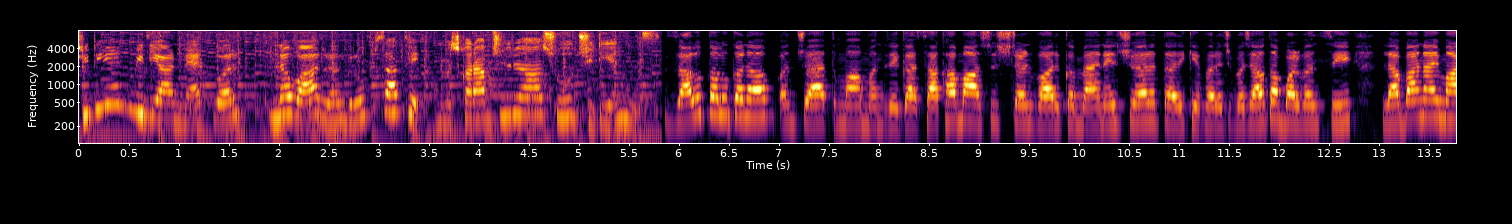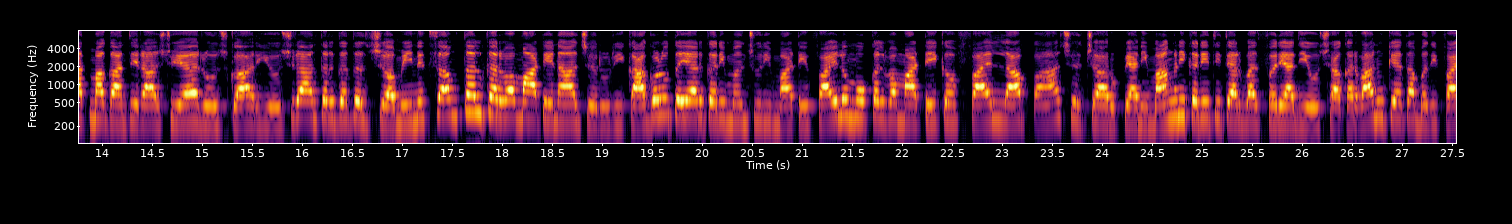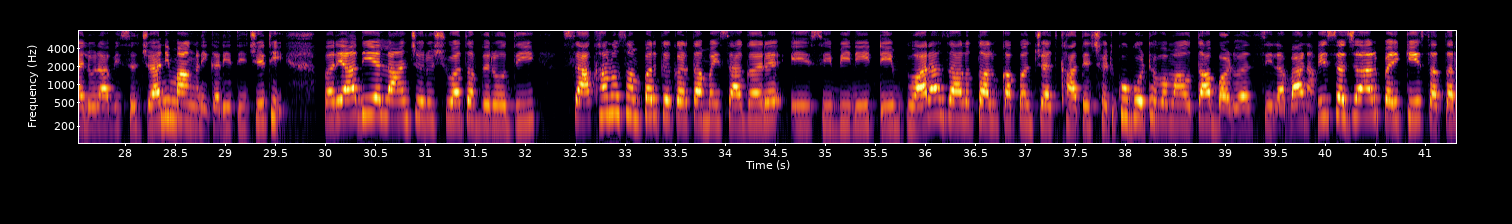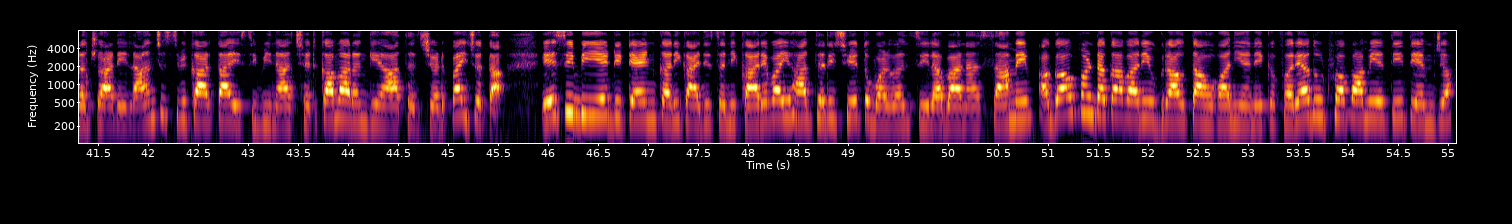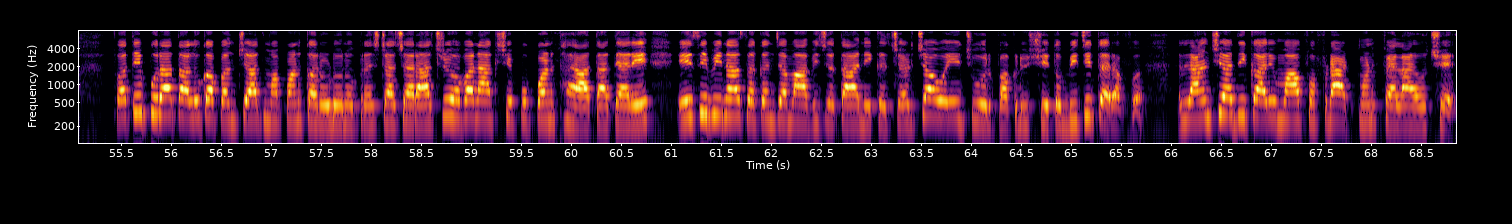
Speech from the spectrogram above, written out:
GTN media network નવા રંગરૂપ સાથે. નમસ્કાર આપ જોઈ રહ્યા છો જીટીએન ન્યૂઝ. ઝાલો તાલુકાના પંચાયતમાં મનરેગા શાખામાં આસિસ્ટન્ટ વર્ક મેનેજર તરીકે ફરજ બજાવતા બળવંતસિંહ લાબાનાએ મહાત્મા ગાંધી રાષ્ટ્રીય રોજગાર યોજના અંતર્ગત જમીન સમતલ કરવા માટેના જરૂરી કાગળો તૈયાર કરી મંજૂરી માટે ફાઇલો મોકલવા માટે એક ફાઇલના પાંચ હજાર રૂપિયાની માંગણી કરી હતી. ત્યારબાદ ફરિયાદીએ ઓછા કરવાનું કહેતા બધી ફાઇલોના વીસ હજારની માંગણી કરી હતી. જેથી ફરિયાદીએ લાંચ રૂશ્વત વિરોધી શાખાનો સંપર્ક કરતા મહીસાગર એસીબીની ટીમ દ્વારા ઝાલો તાલુકા પંચાયત ખાતે છટકું ગોઠવવામાં આવતા બળવંતસિંહ લાબાના વીસ હજાર પૈકી સત્તર હજારની લાંચ સ્વીકારતા એસીબીના છટકામાં રંગે હાથ ઝડપાઈ જતા એસીબીએ ડિટેન કરી કાયદેસરની કાર્યવાહી હાથ ધરી છે તો બળવંતસિંહ લાબાના સામે અગાઉ પણ ટકાવારી ઉઘરાવતા હોવાની અનેક ફરિયાદ ઉઠવા પામી હતી તેમ જ ફતેપુરા તાલુકા પંચાયતમાં પણ કરોડોનો ભ્રષ્ટાચાર આચર્યો હોવાના આક્ષેપો પણ થયા હતા. ત્યારે એસીબીના સકંજામાં આવી જતા અનેક ચર્ચાઓએ જોર પકડ્યું છે. તો બીજી તરફ, લાંચી અધિકારીઓમાં ફફડાટ પણ ફેલાયો છે.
